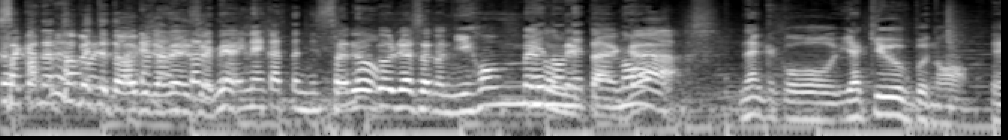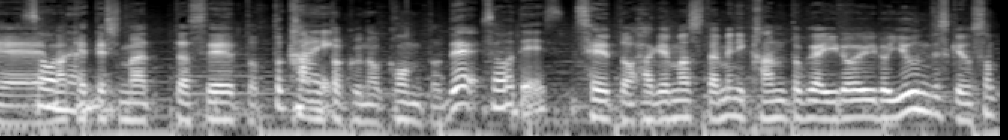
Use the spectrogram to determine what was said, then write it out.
魚食べてたわけじゃないですよ魚食べてはいねなかったんですサルゴリラさんの2本目のネタがなんかこう野球部の、えー負けてしまった生徒と監督のコントで、そうです。生徒を励ますために監督がいろいろ言うんですけどその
